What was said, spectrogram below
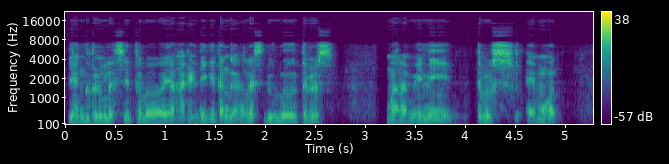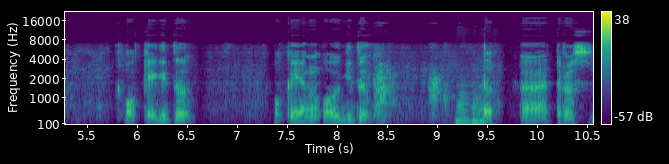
yang guru les itu loh yang hari ini kita nggak les dulu terus malam ini terus emot oke gitu. Oke yang o gitu? T- ah, terus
